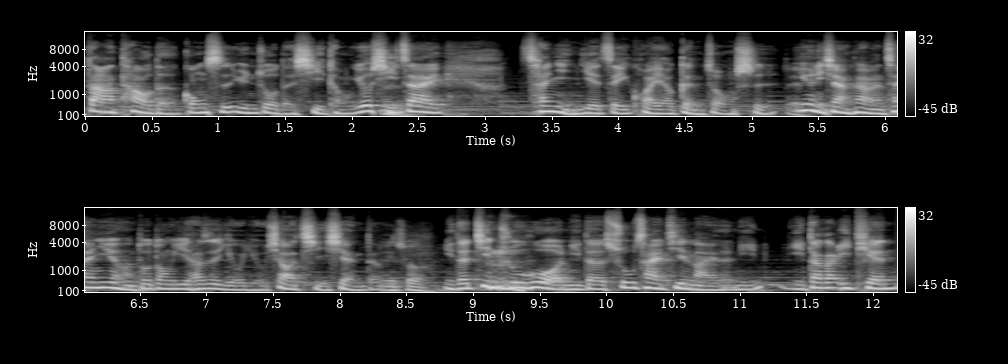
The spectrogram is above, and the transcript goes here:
大套的公司运作的系统，尤其在。餐饮业这一块要更重视，因为你想想看嘛，餐饮业很多东西它是有有效期限的。没错，你的进出货，嗯、你的蔬菜进来了，你你大概一天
